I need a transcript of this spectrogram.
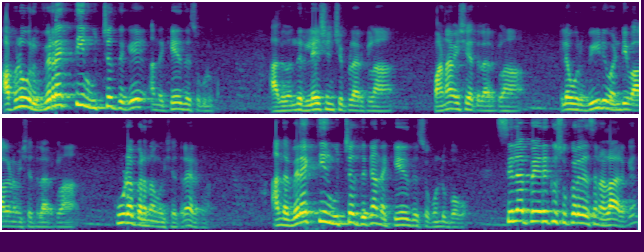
அப்படின்னு ஒரு விரக்தியின் உச்சத்துக்கு அந்த கேது தசை கொடுக்கும். அது வந்து ரிலேஷன்ஷிப்பில் இருக்கலாம் பண விஷயத்தில் இருக்கலாம் இல்லை ஒரு வீடு வண்டி வாகன விஷயத்தில் இருக்கலாம் கூட பிறந்தவங்க விஷயத்தில் இருக்கலாம். அந்த விரக்தியின் உச்சத்துக்கு அந்த கேது தசை கொண்டு போகும். சில பேருக்கு சுக்கரதசை நல்லா இருக்குது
